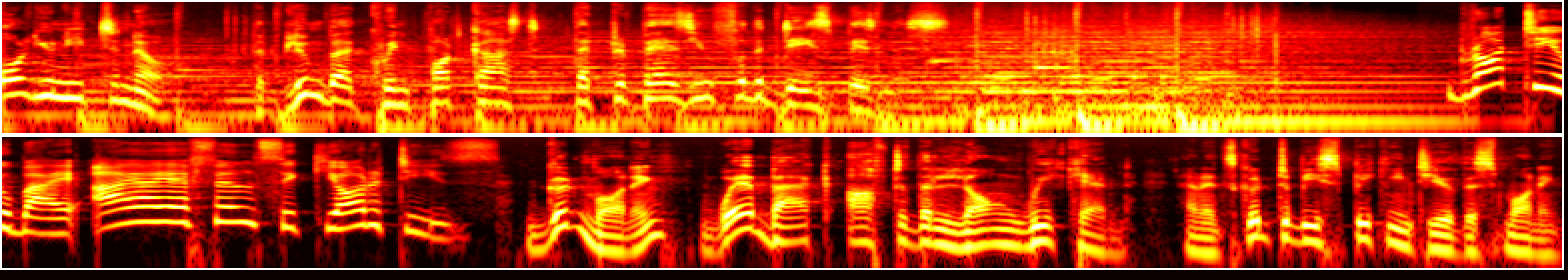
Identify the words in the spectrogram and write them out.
all you need to know, the Bloomberg Quint podcast that prepares you for the day's business. Brought to you by IIFL Securities. Good morning. We're back after the long weekend, and it's good to be speaking to you this morning.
